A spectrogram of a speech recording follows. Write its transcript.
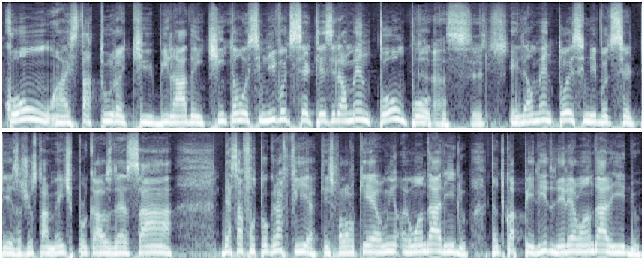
com a estatura que Bin Laden tinha. Então, esse nível de certeza ele aumentou um pouco. Cacete. Ele aumentou esse nível de certeza, justamente por causa dessa, dessa fotografia, que eles falavam que é um, é um andarilho. Tanto que o apelido dele é um andarilho.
